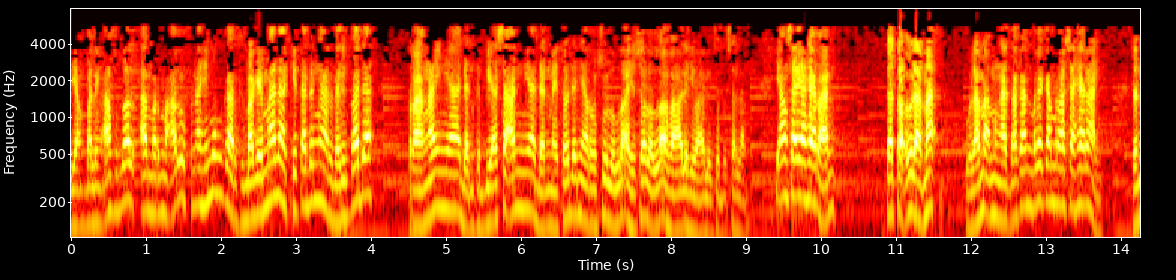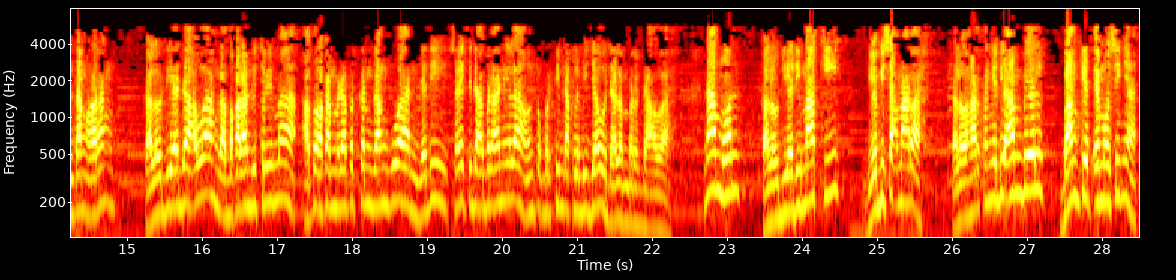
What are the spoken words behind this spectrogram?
yang paling afdal amar ma'ruf nahi mungkar sebagaimana kita dengar daripada perangainya dan kebiasaannya dan metodenya Rasulullah wasallam. Yang saya heran kata ulama Ulama mengatakan mereka merasa heran tentang orang kalau dia dakwah nggak bakalan diterima atau akan mendapatkan gangguan. Jadi saya tidak beranilah untuk bertindak lebih jauh dalam berdakwah. Namun kalau dia dimaki, dia bisa marah. Kalau hartanya diambil, bangkit emosinya.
